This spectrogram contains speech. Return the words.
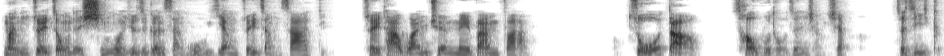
那你最终的行为就是跟散户一样追涨杀跌，所以他完全没办法做到超乎投资人想象。这是一个。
